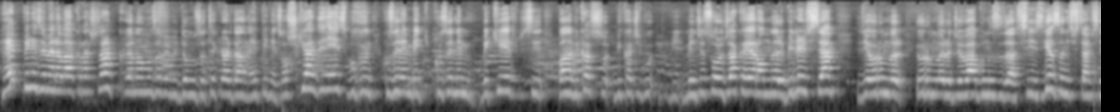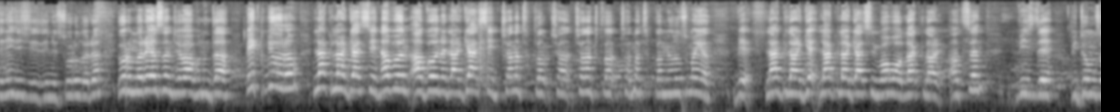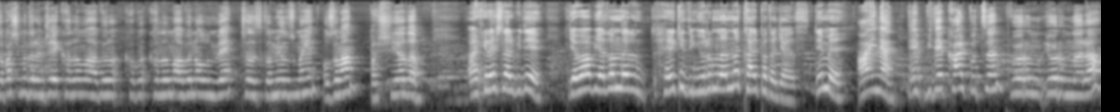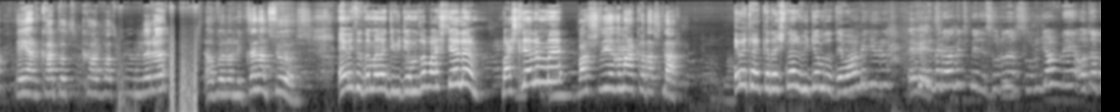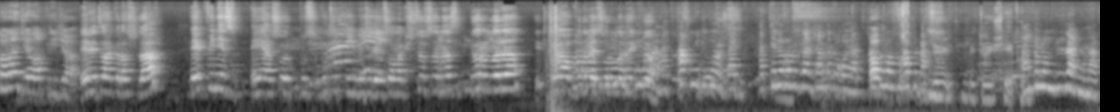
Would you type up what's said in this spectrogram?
Hepinize merhaba arkadaşlar. Kanalımıza ve videomuza tekrardan hepiniz hoş geldiniz. Bugün kuzenim, Bek kuzenim Bekir bana birkaç birkaç bir- bence soracak. Eğer onları bilirsem yorumlar yorumlara cevabınızı da siz yazın isterseniz istediğiniz soruları yorumlara yazın cevabını da bekliyorum. Like'lar gelsin, abone aboneler gelsin. Çana tıkla çana, çana tıkla çana tıklamayı unutmayın. Bir like'lar ge- like'lar gelsin. Wow like'lar atın. Biz de videomuza başlamadan önce kanalıma abone, kanalıma abone olun ve çana tıklamayı unutmayın. O zaman başlayalım. Arkadaşlar bir de cevap yazanların herkesin yorumlarına kalp atacağız. Değil mi? Aynen. Hep bir de kalp atın yorum, yorumlara. Eğer kalp, at, kalp atmayanları abonelikten atıyoruz. Evet o zaman hadi videomuza başlayalım. Başlayalım mı? Başlayalım arkadaşlar. Evet arkadaşlar videomuza devam ediyoruz. Evet. Şimdi ben Ahmet Bey'e soruları soracağım ve o da bana cevaplayacak. Evet arkadaşlar. Hepiniz eğer sor, bu, bu tip bilmeceleri sormak istiyorsanız yorumlara cevabını ve soruları bekliyorum. Kalk mı gidiyoruz hadi. Hadi telefonumuzdan çantada koy hadi. Pantolonu kapı bak. Videoyu şey yapalım. Pantolonu düzenle bak.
